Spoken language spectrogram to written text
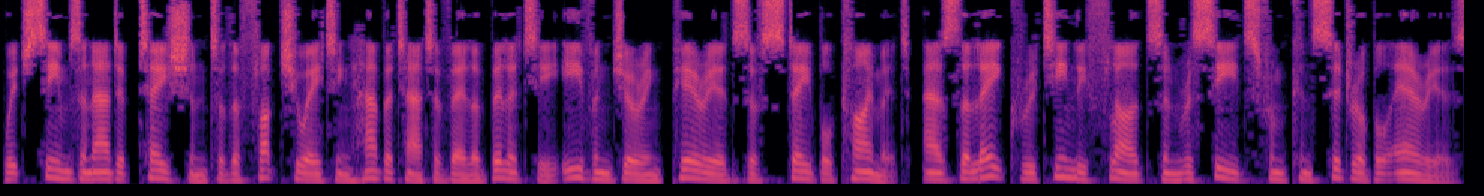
which seems an adaptation to the fluctuating habitat availability even during periods of stable climate, as the lake routinely floods and recedes from considerable areas.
